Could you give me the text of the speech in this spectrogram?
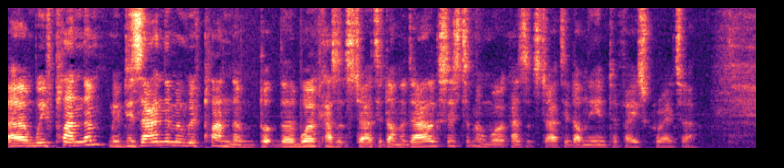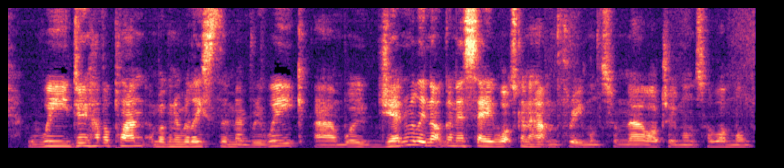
Um, we've planned them, we've designed them, and we've planned them, but the work hasn't started on the dialogue system and work hasn't started on the interface creator. We do have a plan and we're going to release them every week. Um, we're generally not going to say what's going to happen three months from now or two months or one month.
